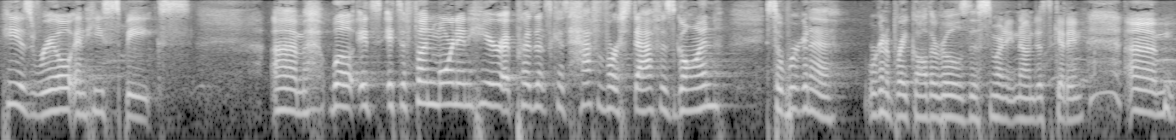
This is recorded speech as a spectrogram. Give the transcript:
He is real and he speaks. Um, well, it's it's a fun morning here at Presence because half of our staff is gone, so we're gonna we're gonna break all the rules this morning. No, I'm just kidding. Um,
